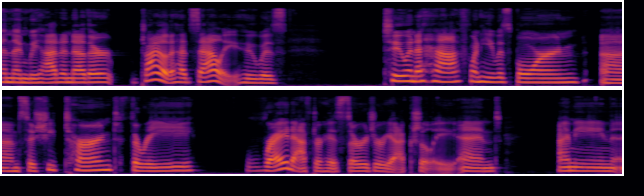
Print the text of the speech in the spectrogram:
and then we had another child that had Sally who was two and a half when he was born. Um, so she turned three right after his surgery, actually. And I mean,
